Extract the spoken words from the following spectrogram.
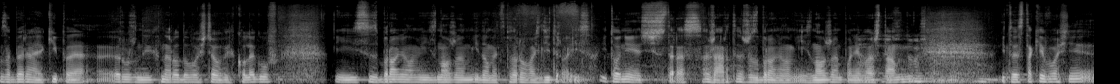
zabiera ekipę różnych narodowościowych kolegów i z bronią i z nożem idą eksplorować Detroit. I to nie jest teraz żart, że z bronią i z nożem, ponieważ się tam... I to jest takie właśnie, e,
